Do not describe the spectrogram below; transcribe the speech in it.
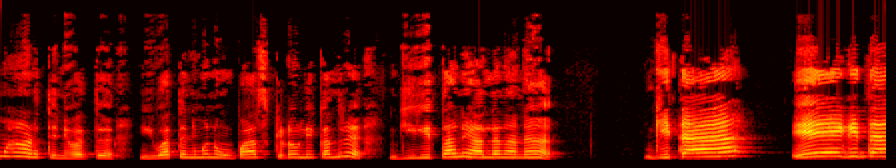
ಮಾಡ್ತೀನಿ ಇವತ್ತು. ಇವತ್ತು ನಿಮ್ಮನ್ನು ಉಪವಾಸ ಕೆಡೋಲಿಕ್ಕಂದ್ರೆ ಗೀತಾನೇ ಅಲ್ಲ ನಾನು. ಗೀತಾ, ಏ, ಗೀತಾ.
